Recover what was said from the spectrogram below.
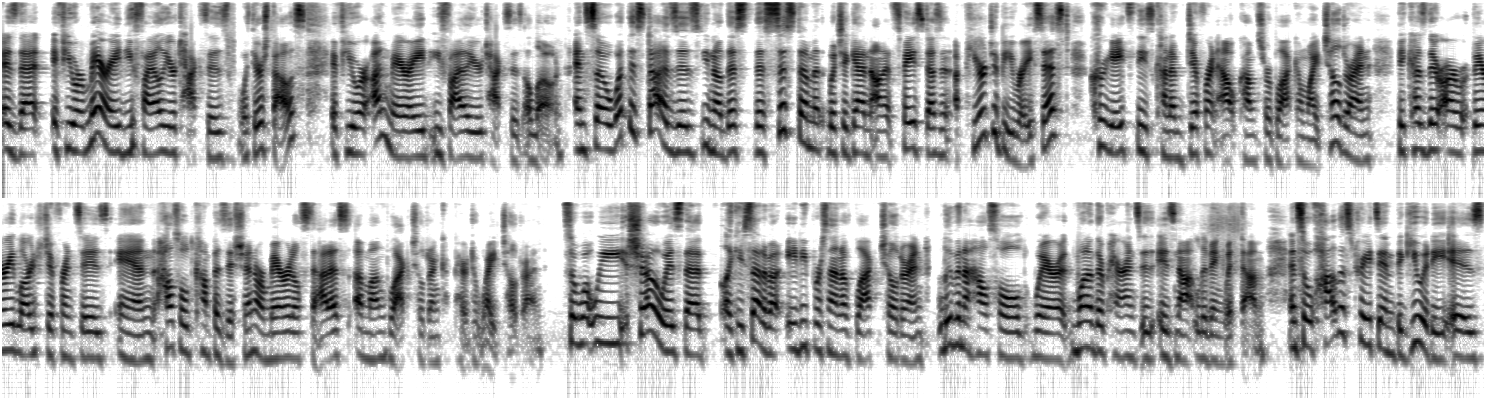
is that if you are married, married, you file your taxes with your spouse. If you are unmarried, you file your taxes alone. And so what this does is, you know, this this system, which again on its face doesn't appear to be racist, creates these kind of different outcomes for black and white children because there are very large differences in household composition or marital status among black children compared to white children. So what we show is that, like you said, about 80% of black children live in a household where one of their parents is, is not living with them. And so how this creates ambiguity is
